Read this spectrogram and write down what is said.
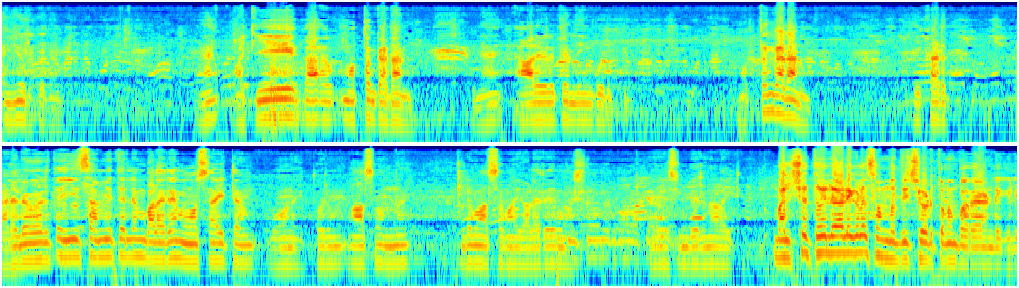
അഞ്ഞൂറ് റുപ്യക്കാണ് ബാക്കി മൊത്തം കടാണ്. പിന്നെ ആളുകൾക്ക് എന്തെങ്കിലും കൊടുക്കും. മൊത്തം കടാണ്. ഈ കട കടലോരത്തെ ഈ സമയത്തെല്ലാം വളരെ മോശമായിട്ടാണ് പോണത്. ഇപ്പൊ ഒരു മാസം ഒന്ന് രണ്ട് മാസമായി വളരെ മോശം പെരുന്നാളായിട്ട്. മത്സ്യത്തൊഴിലാളികളെ സംബന്ധിച്ചിടത്തോളം പറയുകയാണെങ്കിൽ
